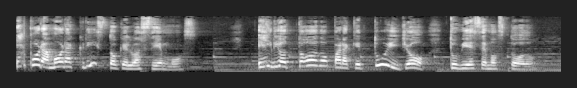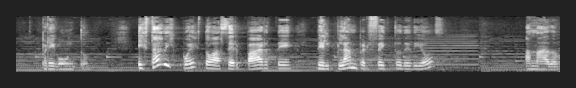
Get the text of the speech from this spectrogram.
Es por amor a Cristo que lo hacemos. Él dio todo para que tú y yo tuviésemos todo. Pregunto, ¿estás dispuesto a ser parte del plan perfecto de Dios? Amado,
